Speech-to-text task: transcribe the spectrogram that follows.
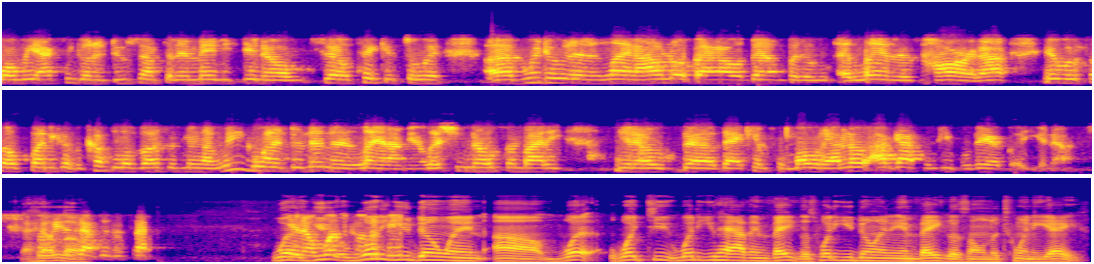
or are we actually going to do something and maybe, you know, sell tickets to it. Uh, if we do it in Atlanta, I don't know about Alabama, but Atlanta is hard. I, it was so funny because a couple of us have been like, we ain't going to do nothing in Atlanta. I mean, unless you know somebody, you know, the, that can promote it. I know I got some people there, but, you know. So we just have to decide well, you know, you, what are you doing? Uh, what what you what do you have in Vegas? What are you doing in Vegas on the twenty eighth?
